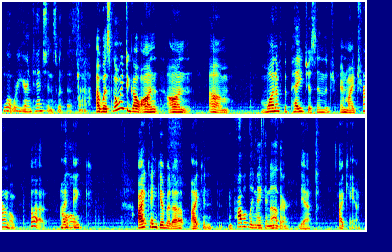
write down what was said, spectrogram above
What were your intentions with this one? I was going to go on on um, one of the pages in the in my journal, but Well- I oh. think I can give it up. I can, Probably make another. yeah, I can.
